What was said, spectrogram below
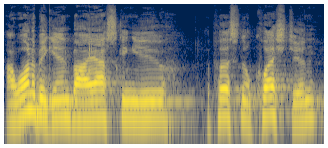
I want to begin by asking you a personal question.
